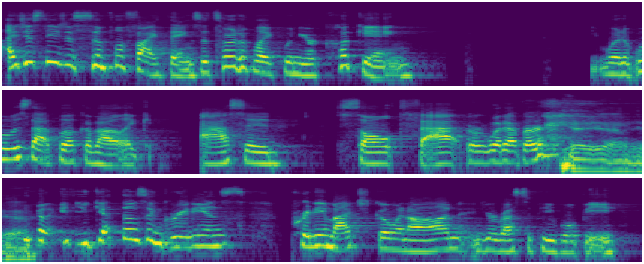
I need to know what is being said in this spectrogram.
I just need to simplify things. It's sort of like when you're cooking. What, what was that book about? Like acid, salt, fat, or whatever. Yeah, yeah, yeah. if you get those ingredients pretty much going on, and your recipe will be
